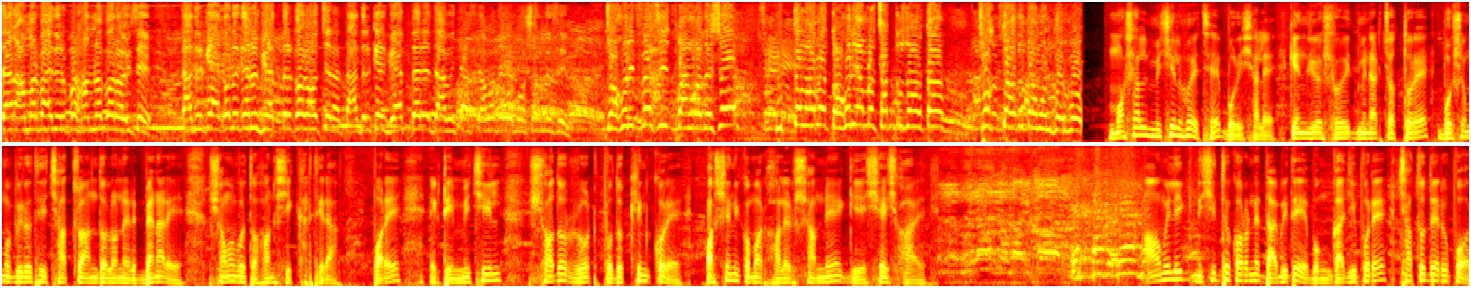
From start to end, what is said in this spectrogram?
যারা আমার ভাইদের উপর হামলা করা হয়েছে। তাদেরকে এখনও কেন গ্রেপ্তার করা হচ্ছে না? তাদেরকে গ্রেপ্তারের দাবিতে আজকে আমাদের মিছিল। যখনই ফেসিস বাংলাদেশে উত্তাল হবে তখনই আমরা ছাত্র জনতা শক্ত হাতে দমন করব। মশাল মিছিল হয়েছে বরিশালে। কেন্দ্রীয় শহীদ মিনার চত্বরে বৈষম্য বিরোধী ছাত্র আন্দোলনের ব্যানারে সমবেত হন শিক্ষার্থীরা। পরে একটি মিছিল সদর রোড প্রদক্ষিণ করে অশ্বিনী কুমার হলের সামনে গিয়ে শেষ হয়। আওয়ামী লীগ নিষিদ্ধকরণের দাবিতে এবং গাজীপুরে ছাত্রদের উপর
